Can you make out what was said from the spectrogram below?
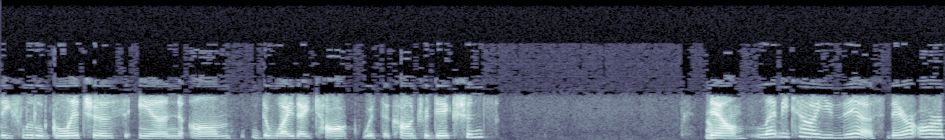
these little glitches in um, the way they talk with the contradictions. Now, let me tell you this. There are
